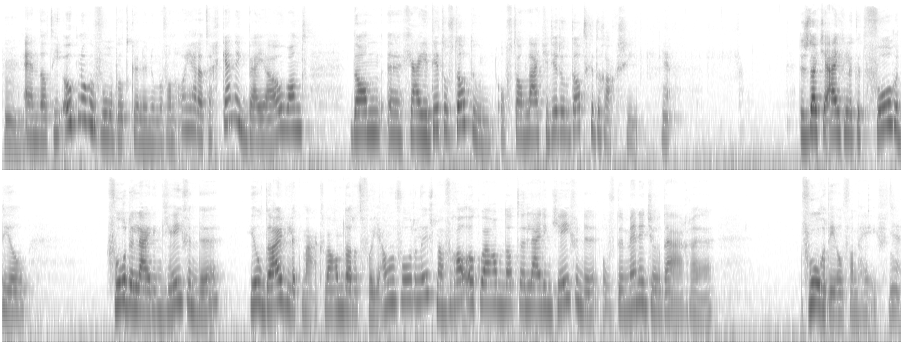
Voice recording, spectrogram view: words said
Hmm. En dat die ook nog een voorbeeld kunnen noemen van, oh ja, dat herken ik bij jou, want dan eh, ga je dit of dat doen. Of dan laat je dit of dat gedrag zien. Ja. Dus dat je eigenlijk het voordeel voor de leidinggevende heel duidelijk maakt. Waarom dat het voor jou een voordeel is, maar vooral ook waarom dat de leidinggevende of de manager daar eh, voordeel van heeft. Ja.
